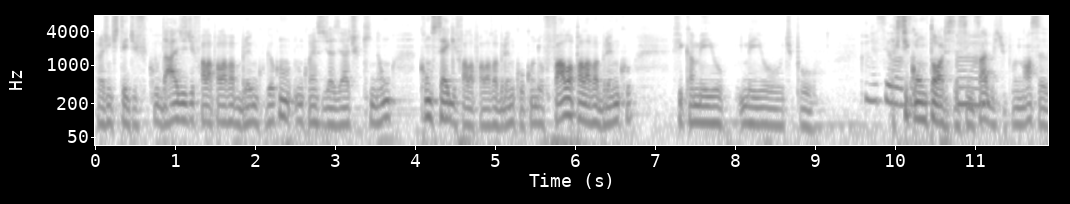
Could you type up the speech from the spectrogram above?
Pra gente ter dificuldade de falar a palavra branco. Eu não conheço de asiático que não consegue falar a palavra branco. Quando eu falo a palavra branco, fica meio, meio, tipo, se contorce, assim, sabe? Tipo, nossa,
